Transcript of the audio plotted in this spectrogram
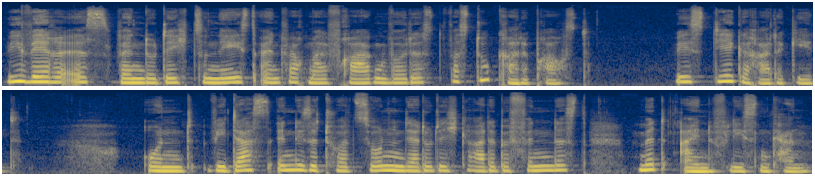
Wie wäre es, wenn du dich zunächst einfach mal fragen würdest, was du gerade brauchst, wie es dir gerade geht und wie das in die Situation, in der du dich gerade befindest, mit einfließen kann?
